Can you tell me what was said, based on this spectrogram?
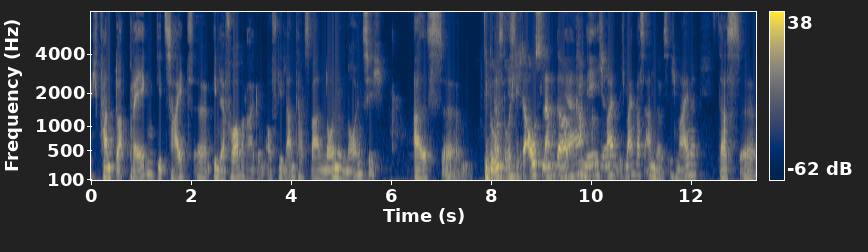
ich fand dort prägend die Zeit äh, in der Vorbereitung auf die Landtagswahl 99, als äh, die berühmt-berüchtigte Ausländer. Ja, nee, ich meine ich mein was anderes. Ich meine, dass äh,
